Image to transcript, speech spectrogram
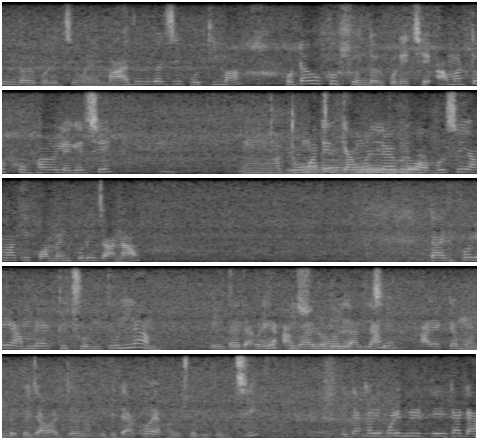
সুন্দর করেছে। মানে মা দুর্গার যে প্রতিমা ওটাও খুব সুন্দর করেছে। আমার তো খুব ভালো লেগেছে। তোমাদের কেমন লাগল অবশ্যই আমাকে কমেন্ট করে জানাও। তারপরে আমরা একটু ছবি তুললাম। এই যে তারপরে আবার সুন্দর লাগলাম আর একটা মণ্ডপে যাওয়ার জন্য। এই যে দেখো এখন ছবি তুলছি। তো দেখাবে পরে ভিডিওতে। টাটা।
